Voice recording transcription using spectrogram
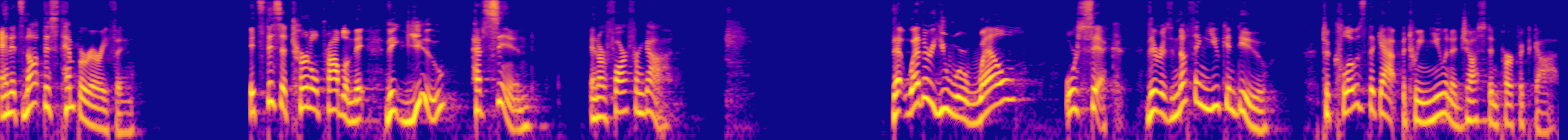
And it's not this temporary thing, it's this eternal problem that, that you have sinned and are far from God. that whether you were well or sick, there is nothing you can do to close the gap between you and a just and perfect God.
